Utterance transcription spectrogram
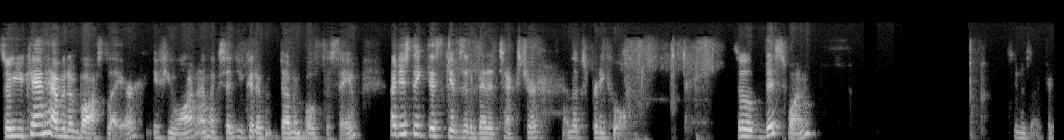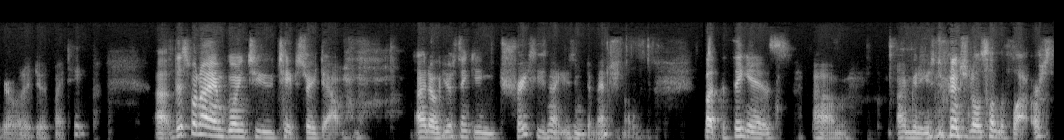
So you can have an embossed layer if you want. And like I said, you could have done them both the same. I just think this gives it a bit of texture and looks pretty cool. So this one, as soon as I figure out what I do with my tape, uh, this one I am going to tape straight down. I know you're thinking Tracy's not using dimensionals, but the thing is, um, I'm going to use dimensionals on the flowers.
